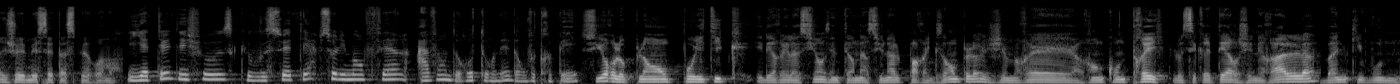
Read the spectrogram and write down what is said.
J'ai aimé cet aspect vraiment. Y a-t-il des choses que vous souhaitez absolument faire avant de retourner dans votre pays? Sur le plan politique et des relations internationales, par exemple, j'aimerais rencontrer le secrétaire général Ban Ki-moon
